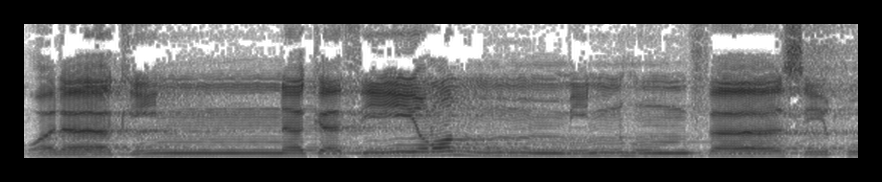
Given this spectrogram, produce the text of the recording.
ولكن كثيرا منهم فاسقون.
